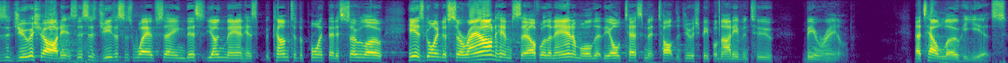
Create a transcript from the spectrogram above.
is a Jewish audience. This is Jesus' way of saying this young man has come to the point that is so low, he is going to surround himself with an animal that the Old Testament taught the Jewish people not even to be around. That's how low he is.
